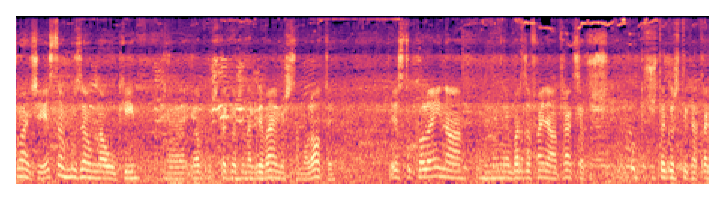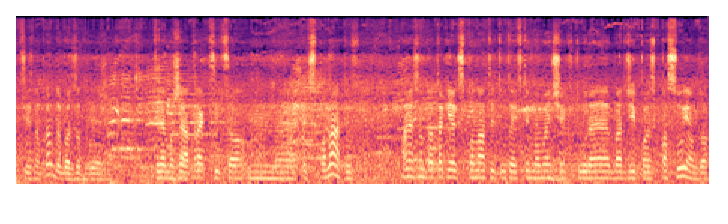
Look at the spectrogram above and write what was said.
Słuchajcie, jestem w Muzeum Nauki e, i oprócz tego, że nagrywałem już samoloty, to jest tu kolejna mm, bardzo fajna atrakcja. Oprócz- tego, że tych atrakcji jest naprawdę bardzo dużo. Tyle może atrakcji, co mm, e, eksponatów. Ale są to takie eksponaty tutaj w tym momencie, które bardziej pas- pasują do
